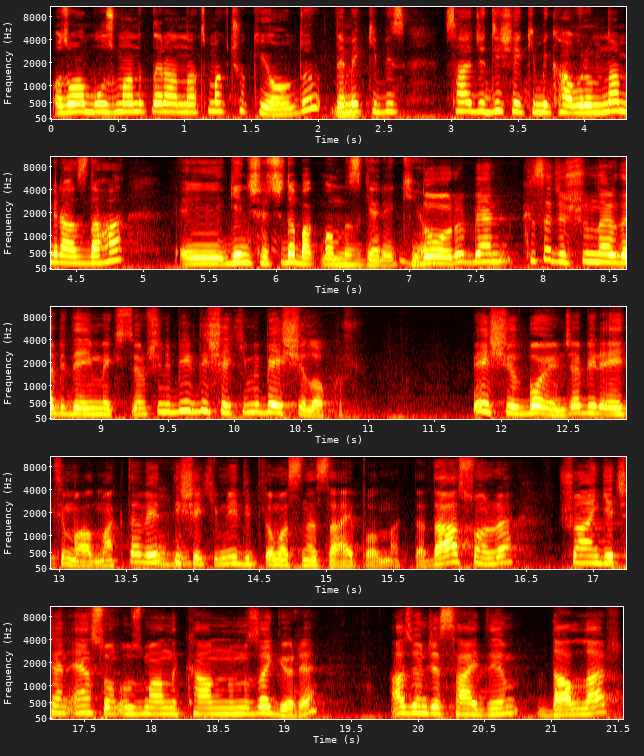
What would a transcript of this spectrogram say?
O zaman bu uzmanlıkları anlatmak çok iyi oldu. Demek ki biz sadece diş hekimi kavramından biraz daha e, geniş açıda bakmamız gerekiyor. Doğru. Ben kısaca şunları da bir değinmek istiyorum. Şimdi bir diş hekimi 5 yıl okur. 5 yıl boyunca bir eğitim almakta ve diş hekimliği diplomasına sahip olmakta. Daha sonra şu an geçen en son uzmanlık kanunumuza göre az önce saydığım dallar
